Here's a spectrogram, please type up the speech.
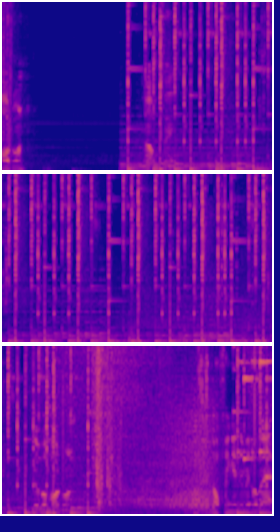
Hard one. Oh, wait. Another hard one. Because there's nothing in the middle there.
